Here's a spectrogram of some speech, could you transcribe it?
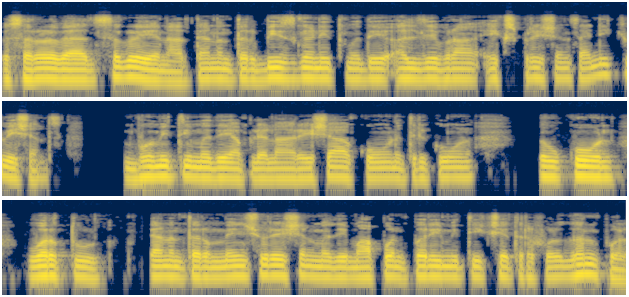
सरळ व्याज सगळे येणार. त्यानंतर बीजगणितमध्ये अल्जेब्रा, एक्सप्रेशन्स आणि इक्वेशन्स. भूमितीमध्ये आपल्याला रेषा, कोण त्रिकोण, चौकोन, वर्तुळ. त्यानंतर मेन्शुरेशनमध्ये मापन, परिमिती, क्षेत्रफळ, घनफळ,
